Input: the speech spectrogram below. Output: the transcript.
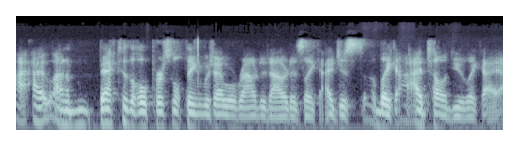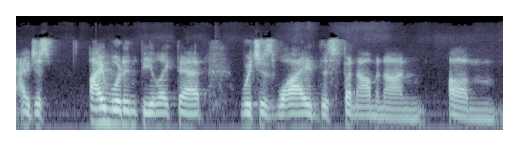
I, I'm back to the whole personal thing, which I will round it out as like I just like I'm telling you, like I, I just I wouldn't be like that, which is why this phenomenon um,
